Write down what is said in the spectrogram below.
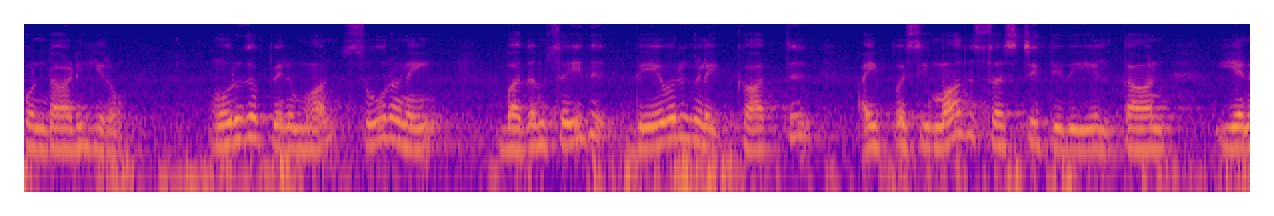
கொண்டாடுகிறோம். முருகப்பெருமான் சூரனை வதம் செய்து தேவர்களை காத்து ஐப்பசி மாத சஷ்டி திதியில் தான் என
